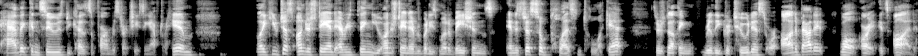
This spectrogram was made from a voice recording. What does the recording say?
havoc ensues because the farmers start chasing after him like you just understand everything you understand everybody's motivations and it's just so pleasant to look at there's nothing really gratuitous or odd about it. Well all right it's odd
